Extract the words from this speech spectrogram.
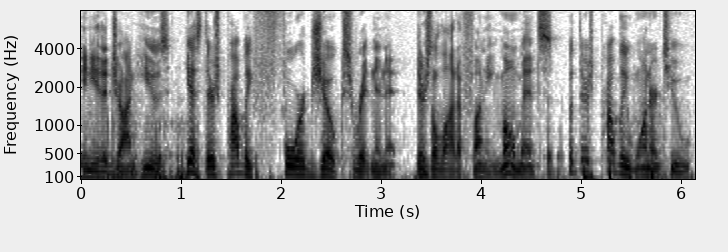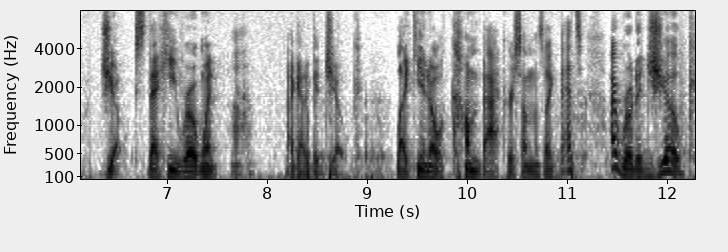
any of the John Hughes. Yes, there's probably four jokes written in it. There's a lot of funny moments, but there's probably one or two jokes that he wrote when ah, I got a good joke, like you know a comeback or something. It's like that's I wrote a joke.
